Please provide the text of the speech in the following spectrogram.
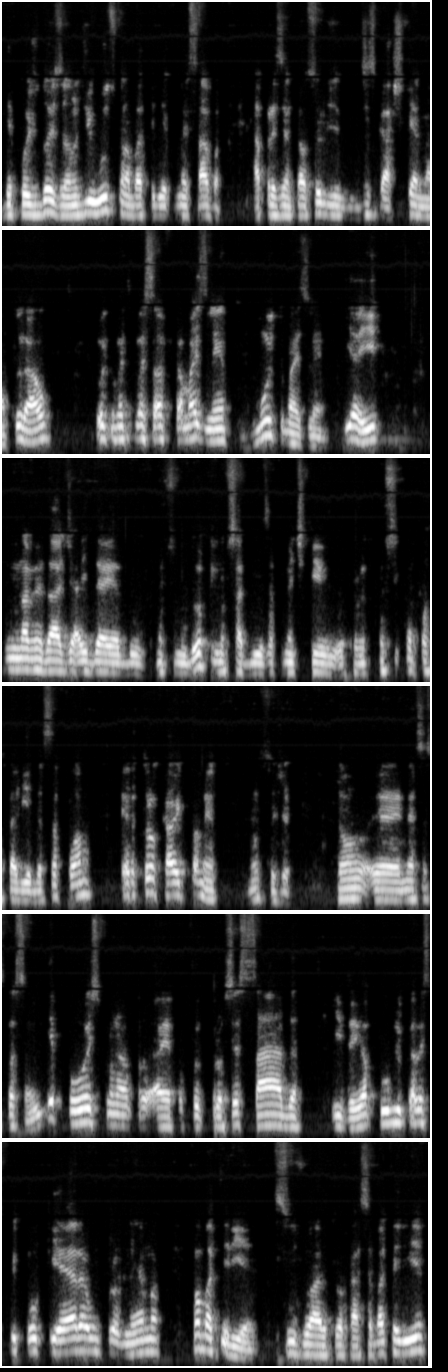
depois de dois anos de uso, quando a bateria começava a apresentar o seu desgaste, que é natural, o equipamento começava a ficar mais lento, muito mais lento. E aí, na verdade, a ideia do consumidor, que não sabia exatamente que o equipamento se comportaria dessa forma, era trocar o equipamento. Né? Ou seja, então, é, nessa situação. E depois, quando a Apple foi processada e veio a público, ela explicou que era um problema com a bateria. Se o usuário trocasse a bateria,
